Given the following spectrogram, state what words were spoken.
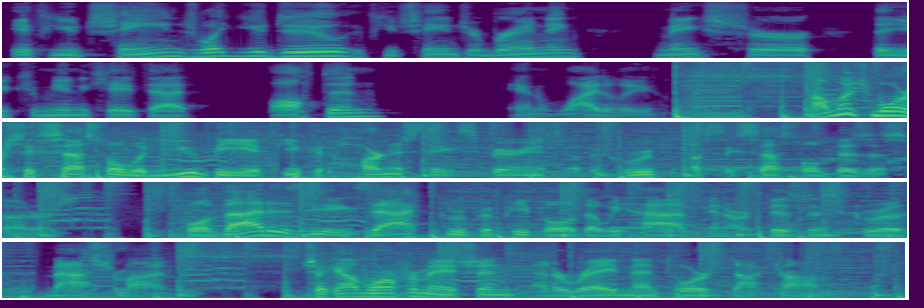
if you change what you do, if you change your branding, make sure that you communicate that often and widely. How much more successful would you be if you could harness the experience of a group of successful business owners? Well, that is the exact group of people that we have in our business growth mastermind. Check out more information at arraymentors.com.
